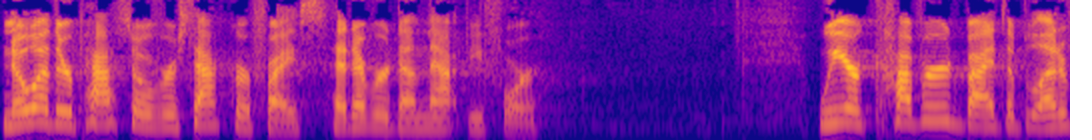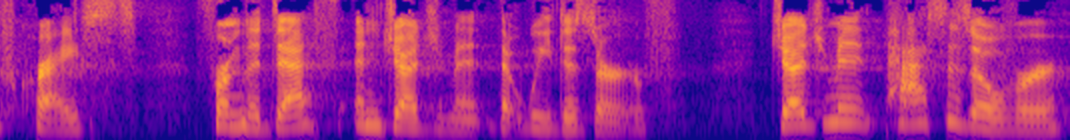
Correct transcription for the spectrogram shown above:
No other Passover sacrifice had ever done that before. We are covered by the blood of Christ from the death and judgment that we deserve. Judgment passes over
